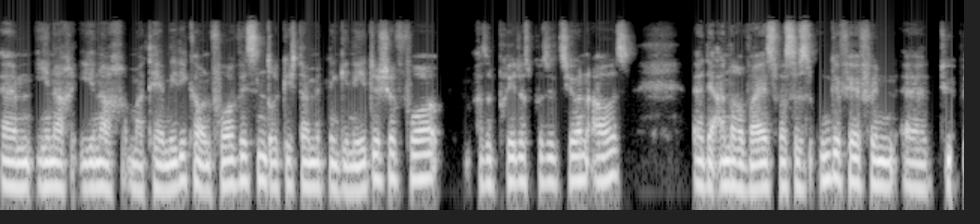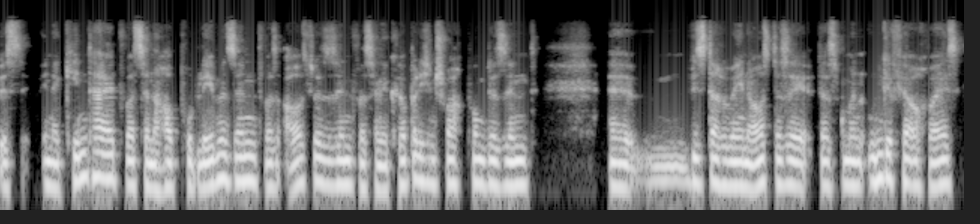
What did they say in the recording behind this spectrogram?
ähm, je nach, je nach Materia Medica und Vorwissen, drücke ich damit eine genetische Vor, also Prädisposition aus. Äh, der andere weiß, was es ungefähr für ein äh, Typ ist in der Kindheit, was seine Hauptprobleme sind, was Auslöser sind, was seine körperlichen Schwachpunkte sind, äh, bis darüber hinaus, dass er, dass man ungefähr auch weiß,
